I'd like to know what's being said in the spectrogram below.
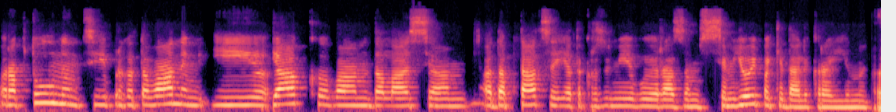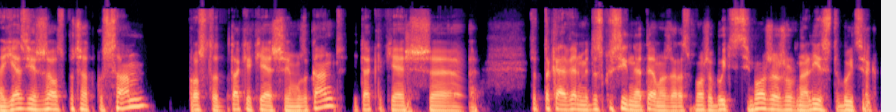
раптоўным ці прыгатаваным? І як вам далася адаптацыя? Я так разумею вы разам з сям'ёй пакідалі краіну? Я з'язджаў спачатку сам просто так як я яшчэ музыкант і так як я яшчэ тут такая вельмі дыскусійная тэма зараз. Можа быць ці можа журналіст быць як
